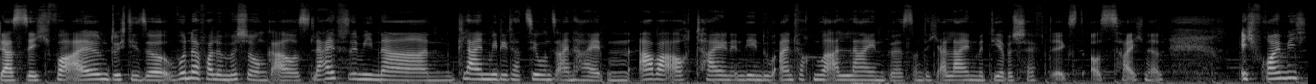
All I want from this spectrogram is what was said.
das sich vor allem durch diese wundervolle Mischung aus Live-Seminaren, kleinen Meditationseinheiten, aber auch Teilen, in denen du einfach nur allein bist und dich allein mit dir beschäftigst, auszeichnet. Ich freue mich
